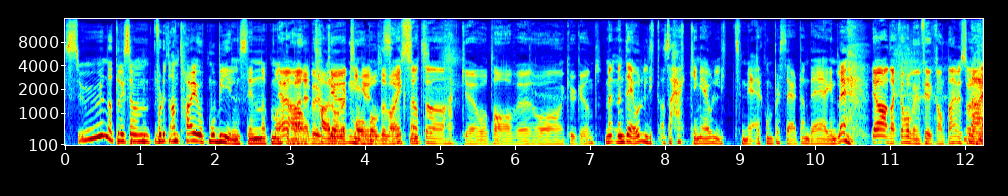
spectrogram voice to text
Soon? At liksom, for han tar jo opp mobilen sin og på en måte Ja, bare tar over ting rundt seg. device sant? til å hacke og ta over og kuke rundt. Men, men det er jo litt, altså hacking er jo litt mer komplisert enn det, egentlig. Ja, det er ikke holdning firkant, nei. Hvis du Nei.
